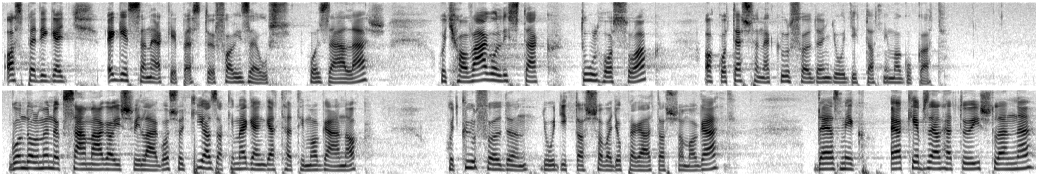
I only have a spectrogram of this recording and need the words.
az pedig egy egészen elképesztő farizeus hozzáállás, hogyha a várólisták túl hosszúak, akkor tessenek külföldön gyógyítatni magukat. Gondolom önök számára is világos, hogy ki az, aki megengedheti magának, hogy külföldön gyógyítassa vagy operáltassa magát, de ez még elképzelhető is lenne,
